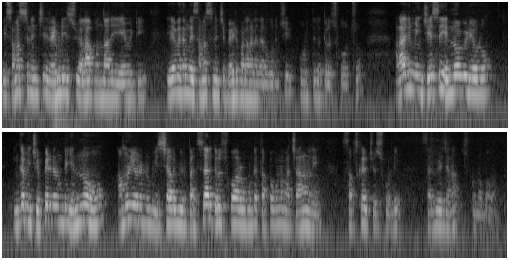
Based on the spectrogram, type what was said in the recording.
మీ సమస్య నుంచి రెమెడీస్ ఎలా పొందాలి ఏమిటి ఏ విధంగా ఈ సమస్య నుంచి బయటపడాలనే దాని గురించి పూర్తిగా తెలుసుకోవచ్చు. అలాగే మేము చేసే ఎన్నో వీడియోలు ఇంకా మేము చెప్పేటటువంటి ఎన్నో అమూల్యమైనటువంటి విషయాలు మీరు ప్రతిసారి తెలుసుకోవాలనుకుంటే తప్పకుండా మా ఛానల్ని సబ్స్క్రైబ్ చేసుకోండి. సర్వే జన సుఖనోభవం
